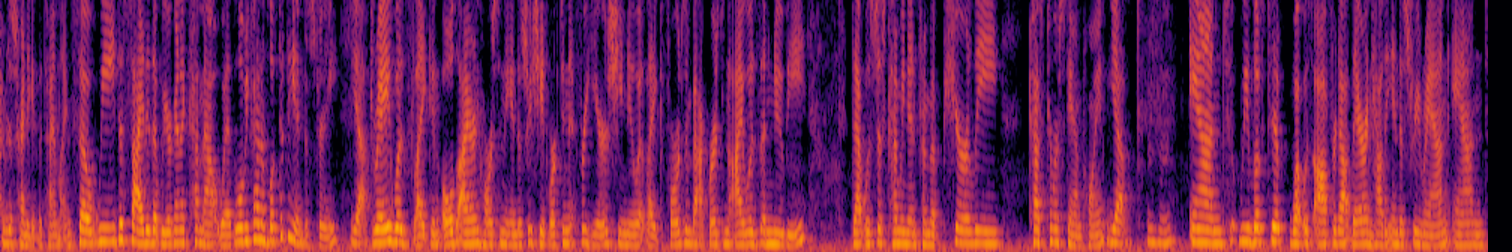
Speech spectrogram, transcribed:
I'm just trying to get the timeline. So we decided that we were going to come out with. Well, we kind of looked at the industry. Yeah. Dre was like an old iron horse in the industry. She had worked in it for years. She knew it like forwards and backwards. And I was a newbie that was just coming in from a purely customer standpoint. Yeah. Mm-hmm. And we looked at what was offered out there and how the industry ran. And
